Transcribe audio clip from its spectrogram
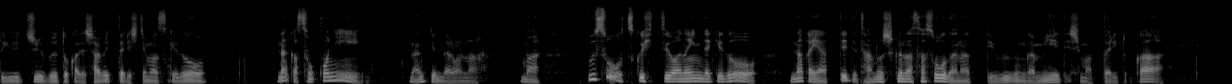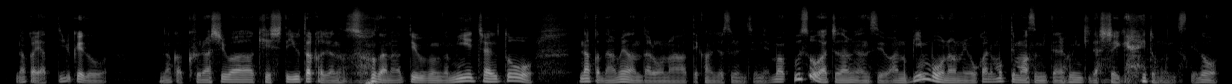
YouTube とかで喋ったりしてますけど、なんかそこに、何て言うんだろうな、まあ嘘をつく必要はないんだけど、なんかやってて楽しくなさそうだなっていう部分が見えてしまったりとか、なんかやってるけど、なんか暮らしは決して豊かじゃなさそうだなっていう部分が見えちゃうとなんかダメなんだろうなって感じがするんですよね。まあ嘘があっちゃダメなんですよ。あの貧乏なのにお金持ってますみたいな雰囲気出しちゃいけないと思うんですけど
